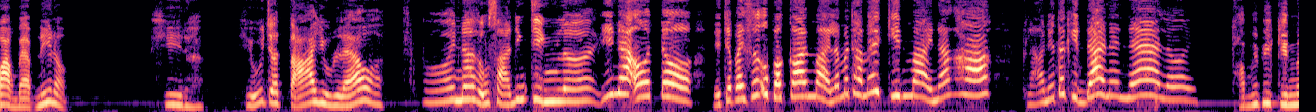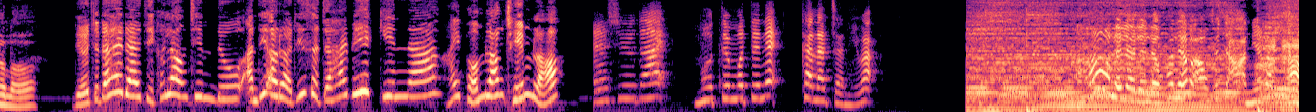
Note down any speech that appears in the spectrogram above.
ว้างๆแบบนี้หรอพี่นะ หิวจะตายอยู่แล้วอะ โอ้ยน่าสงสารจริง ๆ เลย พี่นาโอโตะเดี๋ยวจะไปซื้ออุปกรณ์ใหม่แล้วมาทำให้กินใหม่นะคะ คราวนี้ต้องกินได้แน่ๆเลย ทำให้พี่กินน่ะเหรอ เดี๋ยวจะได้ให้ไดจิเขาลองชิมดู อันที่อร่อยที่สุดจะให้พี่กินนะ ให้ผมลองชิมเหรอ 練習台モテモテねかなちゃんには อ้าวเร็วๆเร็วๆเขาเรียกว่าเอาฉันจะเอาอันนี้ยนะอะ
